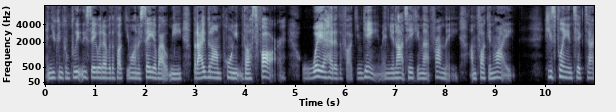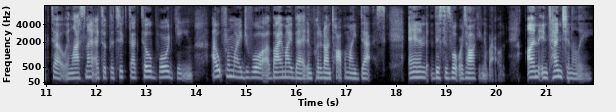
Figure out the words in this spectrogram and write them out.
And you can completely say whatever the fuck you want to say about me. But I've been on point thus far, way ahead of the fucking game. And you're not taking that from me. I'm fucking right. He's playing tic tac toe. And last night I took the tic tac toe board game out from my drawer by my bed and put it on top of my desk. And this is what we're talking about unintentionally.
